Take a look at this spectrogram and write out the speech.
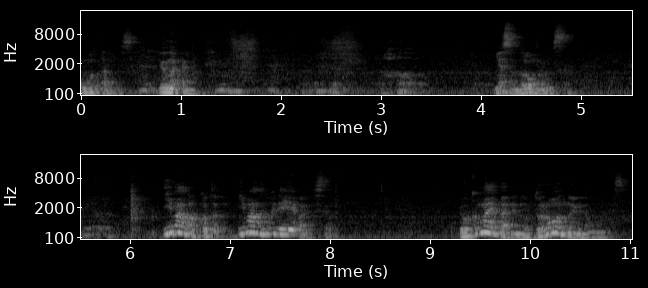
思ったんです。夜中に。皆さんどう思いますか？今のこと今の風で言えばですよ。6枚羽のドローンのようなものです。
